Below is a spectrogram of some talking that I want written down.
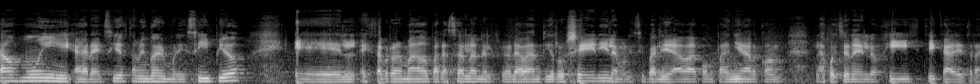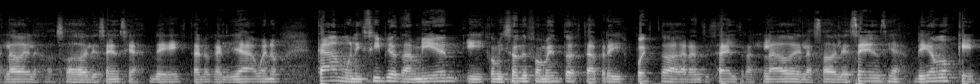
Estamos muy agradecidos también con el municipio. está programado para hacerlo en el Floravanti Ruggeri. La municipalidad va a acompañar con las cuestiones de logística, de traslado de las adolescencias de esta localidad. Bueno, cada municipio también y Comisión de Fomento está predispuesto a garantizar el traslado de las adolescencias. Digamos que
